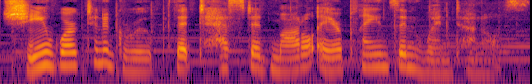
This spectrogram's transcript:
She worked in a group that tested model airplanes in wind tunnels.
